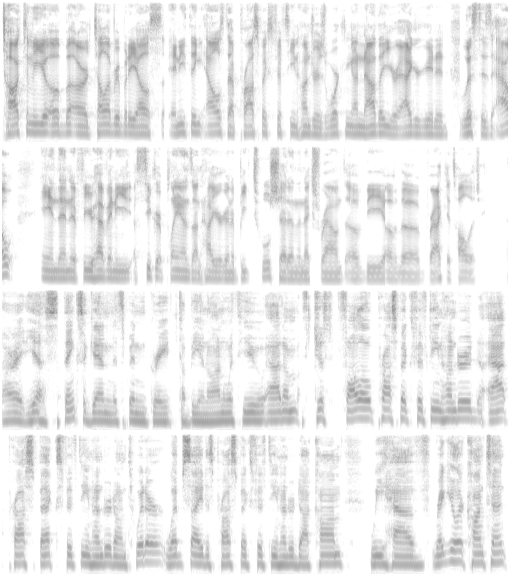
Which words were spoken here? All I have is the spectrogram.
Talk to me about, or tell everybody else anything else that Prospects 1500 is working on now that your aggregated list is out and then if you have any uh, secret plans on how you're going to beat Toolshed in the next round of the of the bracketology. All right. Yes. Thanks again. It's been great being on with you, Adam. Just follow Prospects 1500 at Prospects 1500 on Twitter. Website is prospects1500.com. We have regular content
